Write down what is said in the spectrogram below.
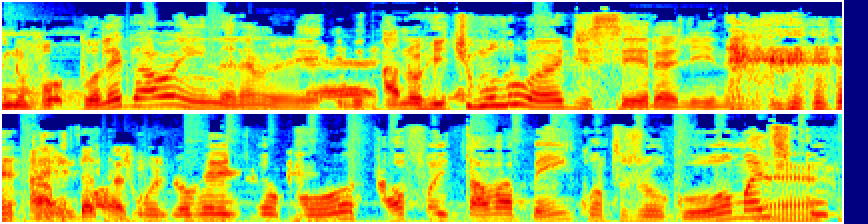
E não voltou legal ainda, né, meu? Ele tá no ritmo Luan de ser ali, né? Ainda no último jogo ele jogou, tal, foi, tava bem enquanto jogou, mas É. tipo,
